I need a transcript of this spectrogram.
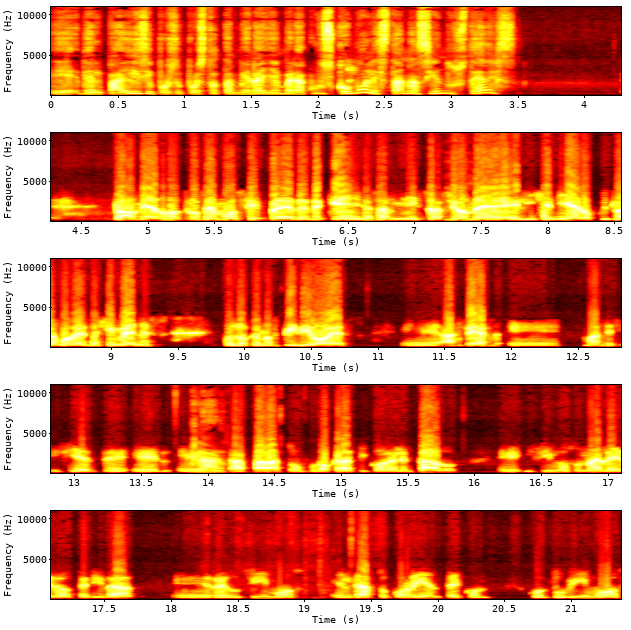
eh, del país y por supuesto también allá en Veracruz. ¿Cómo le están haciendo ustedes? No, mira, nosotros hemos siempre, desde que inició esa administración, el ingeniero Cuitlago de Jiménez, pues lo que nos pidió es eh, hacer eh, más eficiente el, aparato burocrático del Estado. Eh, hicimos una ley de austeridad, reducimos el gasto corriente, con, contuvimos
